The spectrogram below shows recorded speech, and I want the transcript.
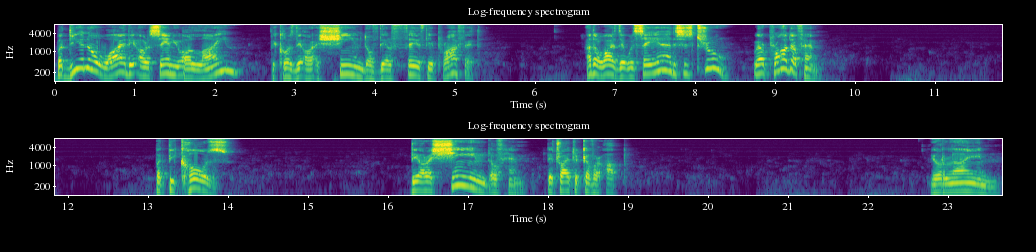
But do you know why they are saying you are lying? Because they are ashamed of their filthy prophet. Otherwise, they would say, yeah, this is true. We are proud of him. But because they are ashamed of him, they try to cover up. You're lying.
